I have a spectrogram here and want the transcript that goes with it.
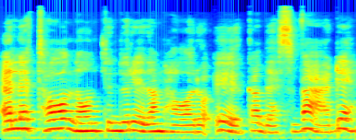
eller ta någonting du redan har och öka dess värde.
